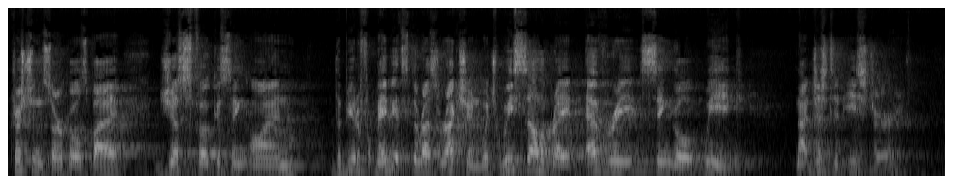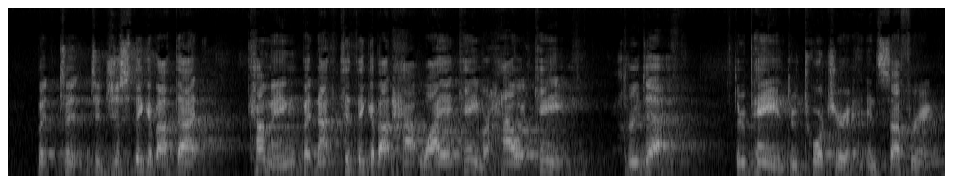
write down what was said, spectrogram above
Christian circles by just focusing on the beautiful. Maybe it's the resurrection, which we celebrate every single week, not just at Easter, but to, to just think about that coming, but not to think about how, why it came or how it came through death, through pain, through torture and suffering.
